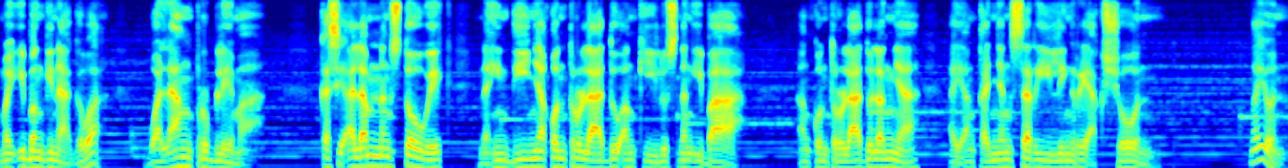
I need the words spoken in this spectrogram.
May ibang ginagawa. Walang problema. Kasi alam ng stoic na hindi niya kontrolado ang kilos ng iba. Ang kontrolado lang niya ay ang kanyang sariling reaksyon. Ngayon,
